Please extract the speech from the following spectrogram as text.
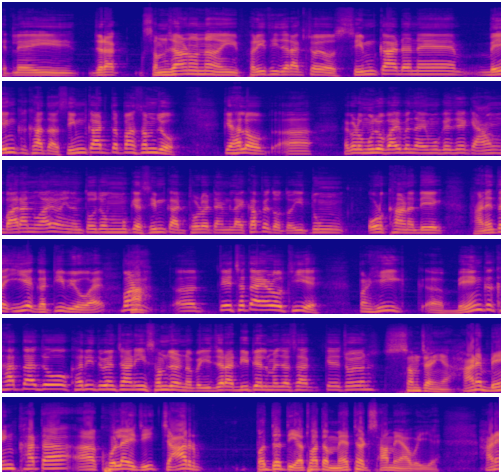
એટલે એ જરાક સમજાણો ન એ ફરીથી જરાક જોયો. સિમ કાર્ડ અને બેંક ખાતા. સિમ કાર્ડ તો પણ સમજો કે હલો એકડો મુજો ભાઈબંધ એ મૂકે છે કે આ હું બારાનું આવ્યો ને તો જો મૂકે સિમ કાર્ડ થોડો ટાઈમ લાય ખપે તો એ તું ઓળખાણ દે. હાણે તો એ ઘટી ગયો હોય. પણ તે છતાં એડો થઈએ પણ હી બેંક ખાતા જો ખરીદ વેચાણ એ સમજણ ન ઈ જરા ડિટેલમાં જશા કે જોયો ને? સમજાય હાણે બેંક ખાતા આ ખોલાઈ જી ચાર પદ્ધતિ અથવા તો મેથડ સામે આવી છે. હાણે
